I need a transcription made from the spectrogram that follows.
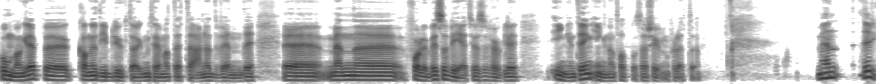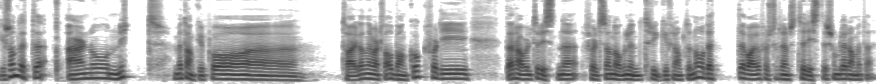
bombeangrep eh, kan jo de bruke til å argumentere med at dette er nødvendig. Eh, men eh, foreløpig så vet vi jo selvfølgelig ingenting. Ingen har tatt på seg skylden for dette. Men det virker som dette er noe nytt med tanke på Thailand, i hvert fall Bangkok. fordi der har vel turistene følt seg noenlunde trygge fram til nå. og Dette var jo først og fremst turister som ble rammet her.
